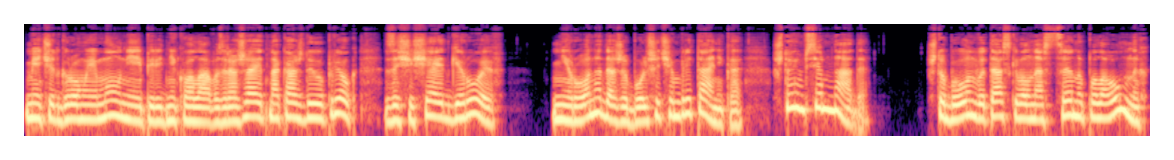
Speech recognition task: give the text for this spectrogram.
Мечет громы и молнии перед Никола, возражает на каждый упрек, защищает героев. Нерона даже больше, чем британика. Что им всем надо? Чтобы он вытаскивал на сцену полоумных,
